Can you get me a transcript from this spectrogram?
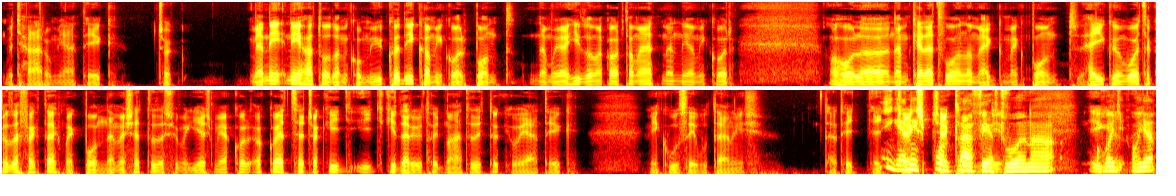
vagy három játék, csak mert né- néha tudod, amikor működik, amikor pont nem olyan hídon akartam átmenni, amikor ahol uh, nem kellett volna, meg, meg pont helyükön voltak az effektek, meg pont nem esett az eső, meg ilyesmi, akkor, akkor egyszer csak így, így kiderült, hogy na hát ez egy tök jó játék. Még 20 év után is. Tehát egy, egy Igen, check, és pont ráfért volna, Igen. hogy, hogy a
